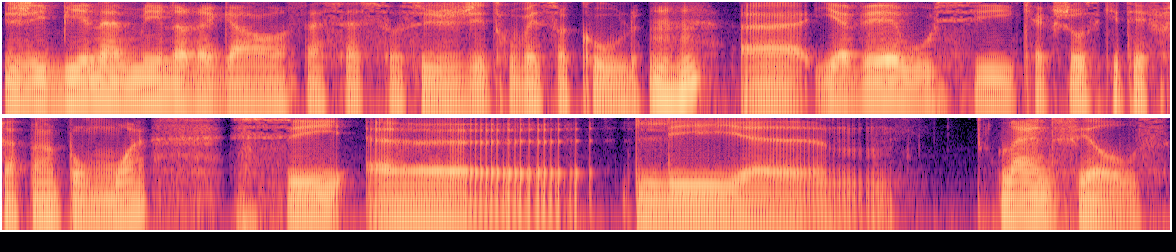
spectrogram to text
j'ai bien aimé le regard face à ça. J'ai trouvé ça cool. Mhm. Euh, il y avait aussi quelque chose qui était frappant pour moi c'est euh, les euh, landfills.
